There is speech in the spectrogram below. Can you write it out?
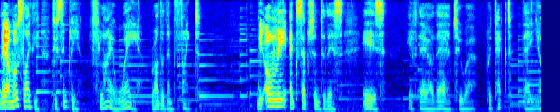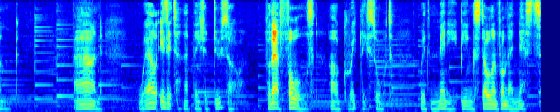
they are most likely to simply fly away rather than fight. The only exception to this is if they are there to uh, protect their young. And well is it that they should do so, for their foals are greatly sought, with many being stolen from their nests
